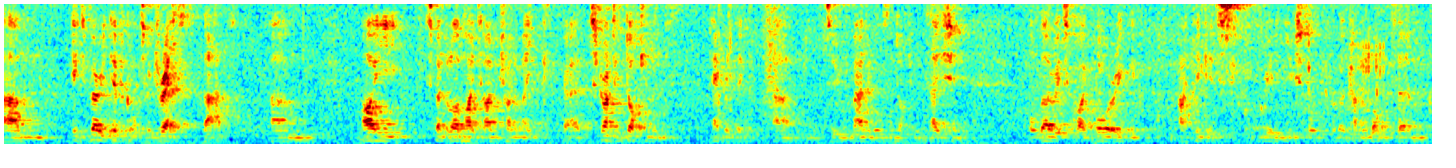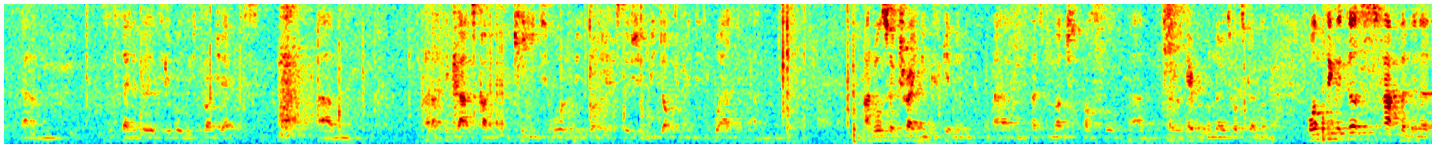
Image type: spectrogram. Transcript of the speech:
Um, it's very difficult to address that. Um, I spent a lot of my time trying to make, uh, to try to document everything, um, to manuals and documentation. Although it's quite boring, I think it's really useful for the kind of long-term um, sustainability of all these projects. And I think that's kind of key to all of these projects. They should be documented well and, and also trainings given um, as much as possible um, so everyone knows what's going on. One thing that does happen in a,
